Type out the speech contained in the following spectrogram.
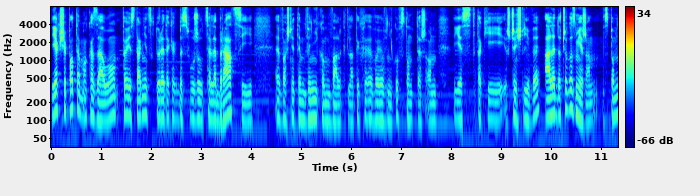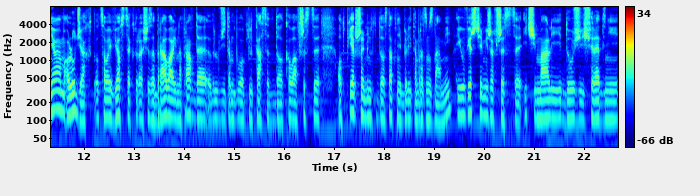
Jak się potem okazało, to jest taniec, który tak jakby służył celebracji e, właśnie tym wynikom walk dla tych e, wojowników, stąd też on jest taki szczęśliwy. Ale do czego zmierzam? Wspomniałem o ludziach, o całej wiosce, która się zebrała i naprawdę ludzi tam było kilkaset dookoła. Wszyscy od pierwszej minuty do ostatniej byli tam razem z nami. I uwierzcie mi, że wszyscy, i ci mali, duzi, średni,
